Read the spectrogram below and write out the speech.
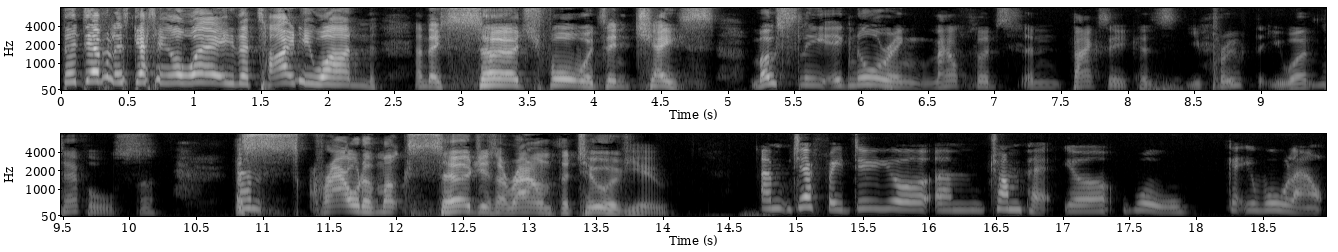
The devil is getting away! The tiny one! And they surge forwards in chase, mostly ignoring Mouthford and Bagsy because you proved that you weren't devils. The Um, s- crowd of monks surges around the two of you. Um, Jeffrey, do your um trumpet, your wall. Get your wall out.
